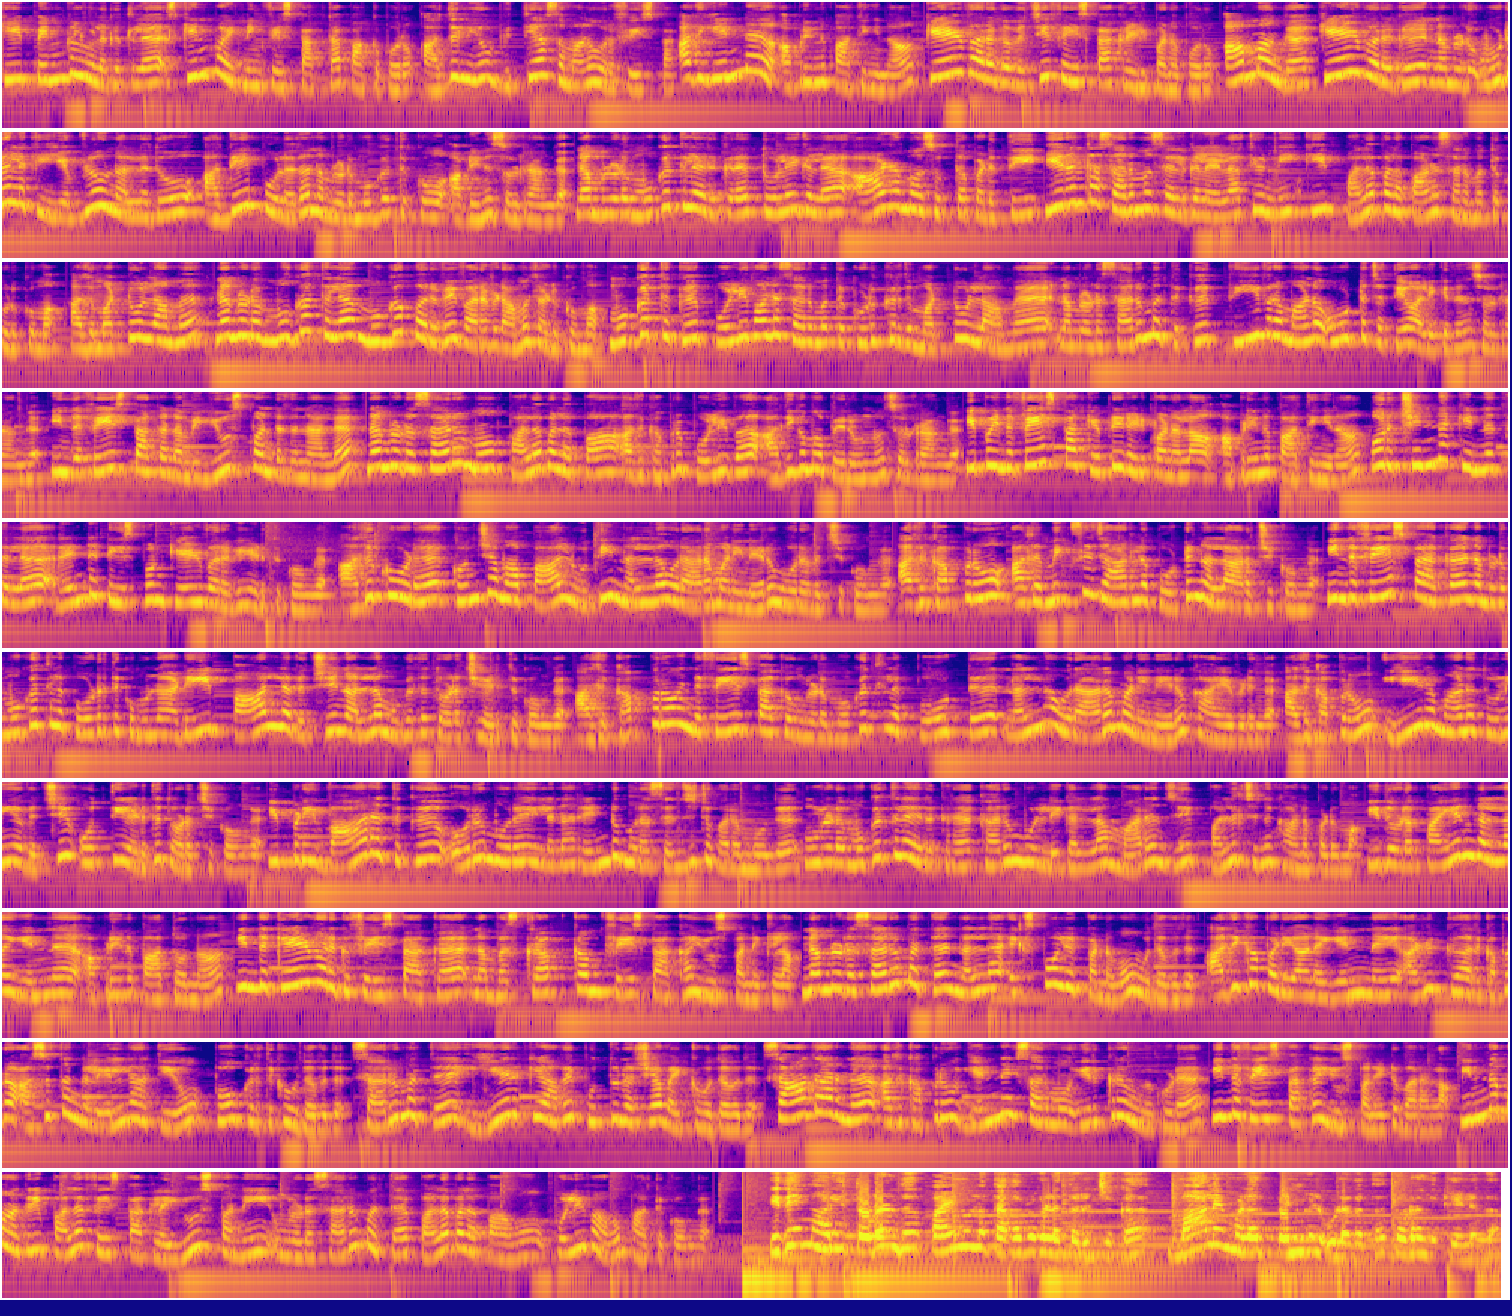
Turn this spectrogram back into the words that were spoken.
இன்னைக்கு பெண்கள் உலகத்துல ஸ்கின் ஒயிட்னிங் ஃபேஸ் பேக் தான் பார்க்க போறோம். அதுலயும் வித்தியாசமான ஒரு ஃபேஸ் பேக் அது என்ன அப்படின்னு பாத்தீங்கன்னா கேழ்வரகை வச்சு ஃபேஸ் பேக் ரெடி பண்ண போறோம். ஆமாங்க கேழ்வரகு நம்மளோட உடலுக்கு எவ்வளவு நல்லதோ அதே போலதான் நம்மளோட முகத்துக்கும் அப்படின்னு சொல்றாங்க. நம்மளோட முகத்துல இருக்கிற துளைகளை ஆழமா சுத்தப்படுத்தி இறந்த சரும செல்கள் எல்லாத்தையும் நீக்கி பளபளப்பான சருமத்தை கொடுக்குமா. அது மட்டும் இல்லாம நம்மளோட முகத்துல முகப்பருவை வரவிடாம தடுக்குமா. முகத்துக்கு பொலிவான சருமத்தை கொடுக்கறது மட்டும் இல்லாம நம்மளோட சருமத்துக்கு தீவிரமான ஊட்டச்சத்தையும் அளிக்குதுன்னு சொல்றாங்க. இந்த ஃபேஸ் பேக்கை நம்ம யூஸ் பண்றதுனால நம்மளோட சருமம் பளபளப்பா அதுக்கப்புறம் பொலிவை அதிகமா பெறும்னு சொல்றாங்க. இப்போ இந்த ஃபேஸ் பேக் எப்படி ரெடி பண்ணலாம் அப்படின்னு பாத்தீங்கன்னா ஒரு சின்ன கிண்ணத்துல ரெண்டு டீஸ்பூன் கேழ்வரகு எடுத்துக்கோங்க. அது கூட கொஞ்சமா பால் ஊத்தி நல்லா ஒரு அரை மணி நேரம் ஊற வச்சுக்கோங்க. அதுக்கப்புறம் அதை மிக்ஸி ஜார்ல போட்டு நல்லா அரைச்சிக்கோங்க. இந்த ஃபேஸ் பேக்கை நம்மளோட முகத்துல போடுறதுக்கு முன்னாடி பால்ல வச்சு நல்லா முகத்தை தொடச்சி எடுத்துக்கோங்க. அதுக்கப்புறம் இந்த ஃபேஸ் பேக் உங்களோட முகத்துல போட்டு நல்லா ஒரு அரை மணி நேரம் காய விடுங்க. அதுக்கப்புறம் ஈரமான துணியை வச்சு ஒத்தி எடுத்து தொடச்சுக்கோங்க. இப்படி வாரத்துக்கு ஒரு முறை இல்லைன்னா ரெண்டு முறை செஞ்சுட்டு வரும்போது உங்களோட முகத்துல இருக்கிற கரும்புள்ளிகள்லாம் மறைஞ்சு பளிச்சுன்னு காணப்படுமா? இதோட பயன்கள்லாம் என்ன அப்படின்னு பார்த்தோம்னா இந்த கேழ்வரகு ஃபேஸ் பேக்கை நம்ம ஸ்க்ரப் கம் ஃபேஸ் பேக்கா யூஸ் பண்ணிக்கலாம். நம்மளோட சருமத்தை நல்லா எக்ஸ்போலியேட் பண்ணவும் உதவுது. அதிகப்படியான எண்ணெய் அழுக்கு அதுக்கப்புறம் அசுத்தங்கள் எல்லாத்தையும் போக்குறதுக்கு உதவுது. சருமத்தை இயற்கையாவே புத்துணர்ச்சியா வைக்க உதவுது. சாதாரண அதுக்கப்புறம் எண்ணெய் சருமம் இருக்கிறவங்க கூட இந்த ஃபேஸ் பேக்கை யூஸ் பண்ணிட்டு வரலாம். இந்த மாதிரி பல ஃபேஸ் பேக்ல யூஸ் பண்ணி உங்களோட சருமத்தை பளபளப்பாவும் பொலிவாவும் பார்த்துக்கோங்க. இதே மாதிரி தொடர்ந்து பயனுள்ள தகவல்களை தெரிஞ்சுக்க மாலை மலர் பெண்கள் உலகத்தை தொடர்ந்து கேளுங்க.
